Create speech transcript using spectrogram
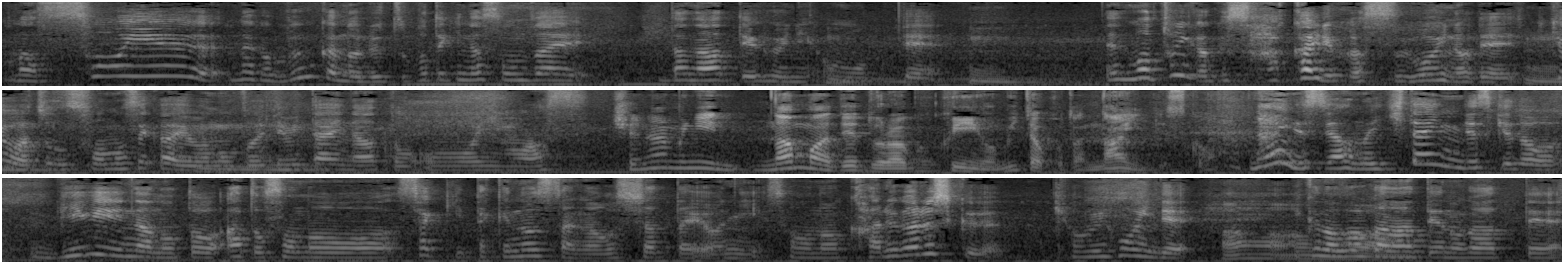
うん、まあ、そういうなんか文化のるつぼ的な存在だなっていうふうに思って。うん。でまあ、とにかく破壊力がすごいので、今日はちょっとその世界を覗いてみたいなと思います、うん、ちなみに生でドラッグクイーンを見たことはないんですか？ないんですよ。あの行きたいんですけどビビりなのとあとそのさっき竹野内さんがおっしゃったようにその軽々しく興味本位で行くのどうかなっていうのがあって。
